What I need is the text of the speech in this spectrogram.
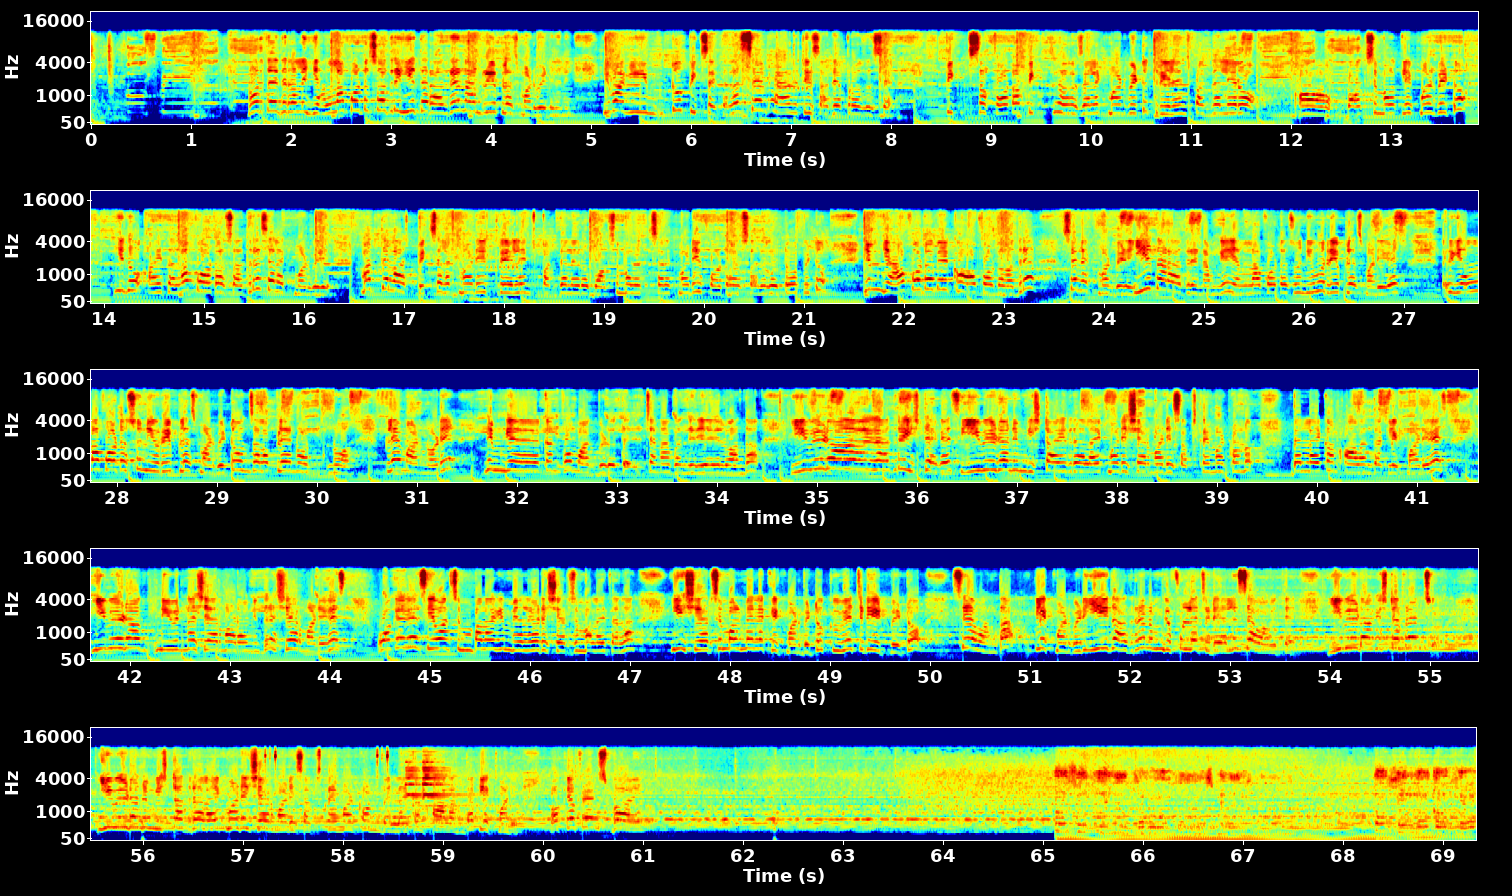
ನೋಡ್ತಾ ಇದ್ದೀರಲ್ಲ, ಎಲ್ಲ ಫೋಟೋಸ್ ಆದರೆ ಈ ಥರ ಆದರೆ ನಾನು ರೀಪ್ಲೇಸ್ ಮಾಡಿಬಿಟ್ಟಿದ್ದೀನಿ. ಇವಾಗ ಈ ಟೂ ಪಿಕ್ಸ್ ಐತಲ್ಲ ಸೇಮ್ ಆ್ಯಸ್ ಇಟ್ ಅದೇ ಪ್ರೋಸೆಸ್ಸೇ ಪಿಕ್ಸ್ ಫೋಟೋ ಪಿಕ್ಸ್ ಸೆಲೆಕ್ಟ್ ಮಾಡಿಬಿಟ್ಟು ತ್ರೀ ಲೈನ್ಸ್ ಪಕ್ಕದಲ್ಲಿರೋ ಬಾಕ್ಸ್ ಮೇಲೆ ಕ್ಲಿಕ್ ಮಾಡಿಬಿಟ್ಟು ಇದು ಆಯ್ತಲ್ಲ ಫೋಟೋಸ್ ಆದರೆ ಸೆಲೆಕ್ಟ್ ಮಾಡಿಬಿಡಿ. ಮತ್ತೆ ಲಾಸ್ಟ್ ಪಿಕ್ ಸೆಲೆಕ್ಟ್ ಮಾಡಿ ತ್ರೀ ಲೈನ್ಸ್ ಪಕ್ಕದಲ್ಲಿರೋ ಬಾಕ್ಸ್ ಮೇಲೆ ಸೆಲೆಕ್ಟ್ ಮಾಡಿ ಫೋಟೋಸ್ ಅದು ಹೋಗ್ಬಿಟ್ಟು ನಿಮ್ಗೆ ಯಾವ ಫೋಟೋ ಬೇಕೋ ಆ ಫೋಟೋ ಆದರೆ ಸೆಲೆಕ್ಟ್ ಮಾಡಿಬಿಡಿ. ಈ ಥರ ಆದರೆ ನಮಗೆ ಎಲ್ಲ ಫೋಟೋಸು ನೀವು ರೀಪ್ಲೇಸ್ ಮಾಡಿ. ಎಲ್ಲ ಫೋಟೋಸು ನೀವು ರೀಪ್ಲೇಸ್ ಮಾಡಿಬಿಟ್ಟು ಒಂದು ಸಲ ಪ್ಲೇ ನೋಡಿ ಪ್ಲೇ ಮಾಡಿ ನೋಡಿ. ನಿಮಗೆ ಕನ್ಫರ್ಮ್ ಆಗಿಬಿಡುತ್ತೆ. ಚೆನ್ನಾಗಿ ಬಂದಿದೆಯಾ ಇಲ್ವಾ ಅಂತ. ಈ ವಿಡಿಯೋ ಆದರೆ ಇಷ್ಟೇ ಗೈಸ್ ಈ ವಿಡಿಯೋ ನಿಮ್ಗೆ ಇಷ್ಟ ಆಗಿದ್ರೆ ಲೈಕ್ ಮಾಡಿ ಶೇರ್ ಮಾಡಿ ಸಬ್ಸ್ಕ್ರೈಬ್ ಮಾಡಿಕೊಂಡು ಬೆಲ್ ಐಕಾನ್ ಆಲ್ ಅಂತ ಕ್ಲಿಕ್ ಮಾಡಿ ಗೈಸ್ ಈ ವಿಡಿಯೋ ನೀವು ಇನ್ನೂ ಶೇರ್ ಮಾಡೋಂಗಿದ್ರೆ ಶೇರ್ ಮಾಡಿ ಗೈಸ್ ಓಕೆ ಗೈಸ್ ಇವಾಗ ಸಿಂಪಲ್ ಆಗಿ ಮೇಲ್ಗಡೆ ಶೇರ್ ಸಿಂಬಲ್ ಐತಲ್ಲ. ಈ ಶೇರ್ ಸಿಂಬಲ್ ಮೇಲೆ ಕ್ಲಿಕ್ ಮಾಡಿಬಿಟ್ಟು ಕ್ಯೂ ಎಚ್ ಡಿ ಇಟ್ಬಿಟ್ಟು ಸೇವ್ ಅಂತ ಕ್ಲಿಕ್ ಮಾಡಿಬಿಡಿ. ಇದಾದರೆ ನಮಗೆ ಫುಲ್ ಎಚ್ ಡಿಯಲ್ಲಿ ಸೇವ್ ಆಗುತ್ತೆ. ಈ ವಿಡಿಯೋಗೆ ಇಷ್ಟೇ ಫ್ರೆಂಡ್ಸ್ ಈ ವಿಡಿಯೋ ನಿಮ್ಗೆ ಇಷ್ಟ ಆದರೆ ಲೈಕ್ ಮಾಡಿ ಶೇರ್ ಮಾಡಿ ಸಬ್ಸ್ಕ್ರೈಬ್ ಮಾಡ್ಕೊಂಡು ಬೆಲ್ ಐಕಾನ್ ಆಲ್ ಅಂತ ಕ್ಲಿಕ್ ಮಾಡಿ. Okay friends bye может и не трудно.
